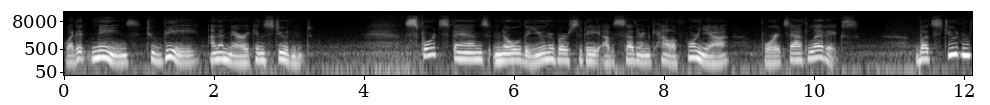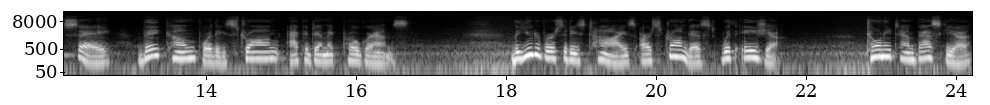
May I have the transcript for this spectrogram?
what it means to be an American student. Sports fans know the University of Southern California for its athletics, but students say they come for the strong academic programs. The university's ties are strongest with Asia. Tony Tambascia,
